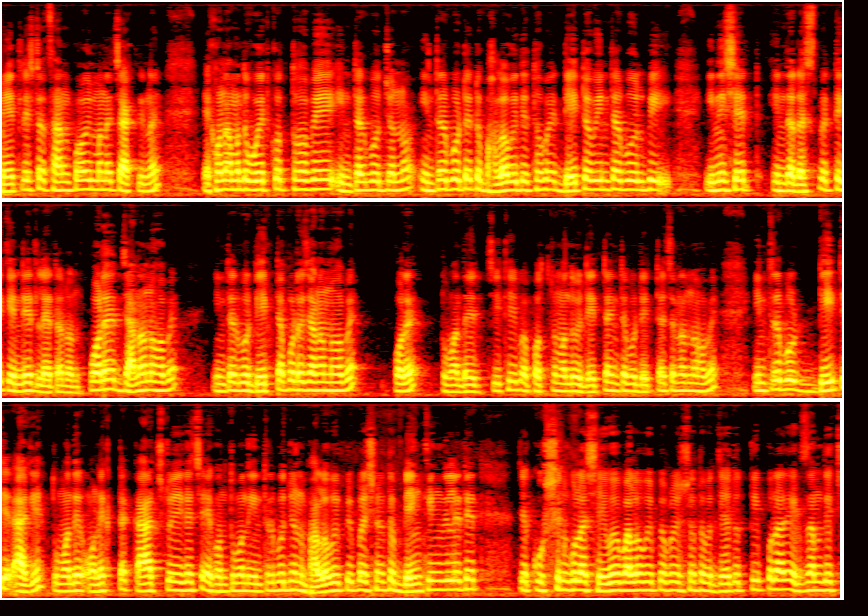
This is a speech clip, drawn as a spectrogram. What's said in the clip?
মেরিট লিস্টে স্থান পাওয়াই মানে চাকরি নয়। এখন আমাদের ওয়েট করতে হবে ইন্টারভিউর জন্য। ইন্টারভিউটা একটু ভালোভাবে দিতে হবে। Date of interview will be initiate in the respective candidate letter on পরে জানানো হবে। ইন্টারভিউ ডেটটা পরে জানানো হবে। পরে তোমাদের চিঠি বা পত্রের মাধ্যমে ডেটটা ইন্টারভিউ ডেটটা জানানো হবে। ইন্টারভিউ ডেটের আগে তোমাদের অনেকটা কাজ রয়ে গেছে। এখন তোমাদের ইন্টারভিউর জন্য ভালোভাবে প্রিপারেশন হতো ব্যাঙ্কিং রিলেটেড যে কোশ্চেনগুলো সেইভাবে ভালোভাবে প্রিপারেশন হতে হবে। যেহেতু ত্রিপুরার এক্সাম দিচ্ছ,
